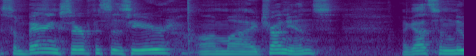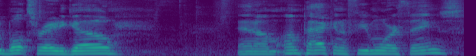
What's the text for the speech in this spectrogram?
some bearing surfaces here on my trunnions. I got some new bolts ready to go. And I'm unpacking a few more things.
